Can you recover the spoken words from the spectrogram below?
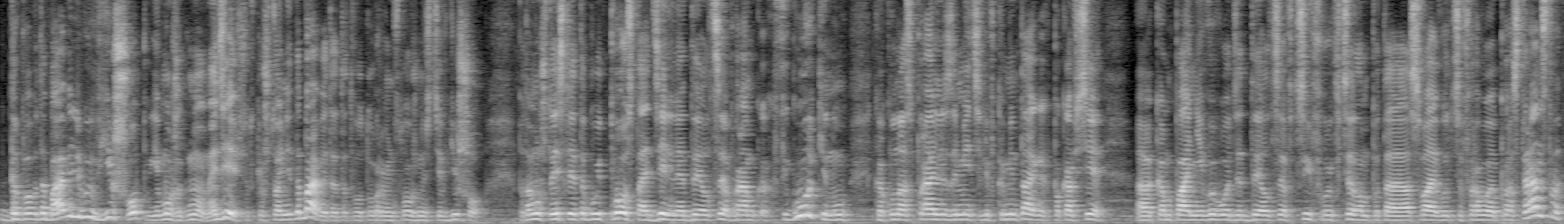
доб- добавили бы в eShop. Я, может, ну, надеюсь все-таки, что они добавят этот вот уровень сложности в eShop. Потому что если это будет просто отдельная DLC в рамках фигурки, ну, как у нас правильно заметили в комментариях, пока все э, компании выводят DLC в цифру и в целом пытая, осваивают цифровое пространство,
